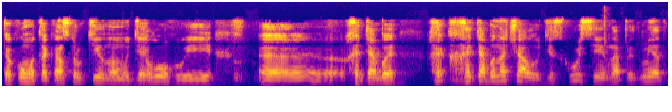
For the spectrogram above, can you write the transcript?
какому-то конструктивному диалогу и э, хотя бы хотя бы началу дискуссии на предмет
